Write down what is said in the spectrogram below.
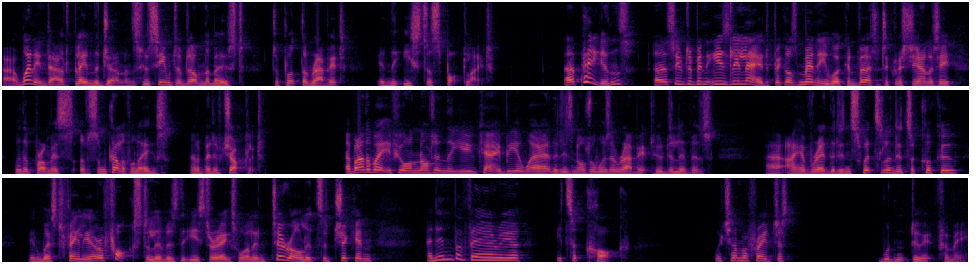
Uh, when in doubt, blame the Germans, who seem to have done the most to put the rabbit in the Easter spotlight. Uh, pagans uh, seem to have been easily led because many were converted to Christianity with a promise of some colourful eggs and a bit of chocolate. Uh, by the way, if you're not in the UK, be aware that it's not always a rabbit who delivers. Uh, I have read that in Switzerland it's a cuckoo, in Westphalia a fox delivers the Easter eggs, while in Tyrol it's a chicken, and in Bavaria it's a cock, which I'm afraid just wouldn't do it for me.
